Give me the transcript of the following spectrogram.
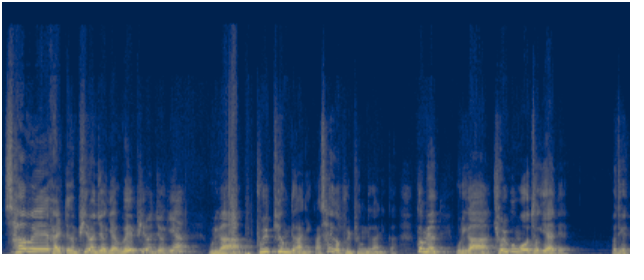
사회의 갈등은 필연적이야. 왜 필연적이야? 우리가 불평등하니까. 사회가 불평등하니까. 그러면 우리가 결국 어떻게 해야 돼? 어떻게?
